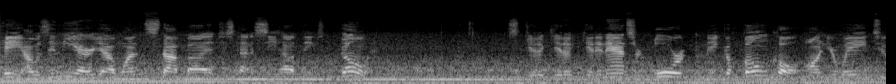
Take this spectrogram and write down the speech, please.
Hey, I was in the area. I wanted to stop by and just kind of see how things were going. Just get a get a get an answer, or make a phone call on your way to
